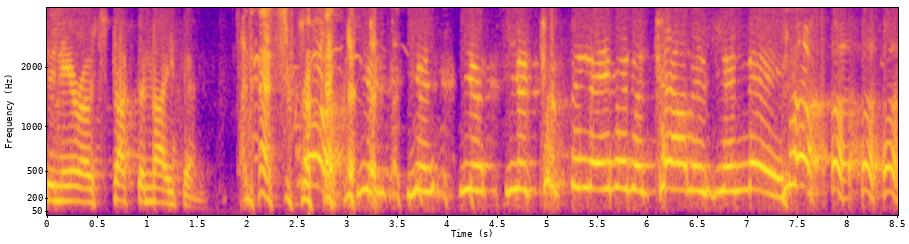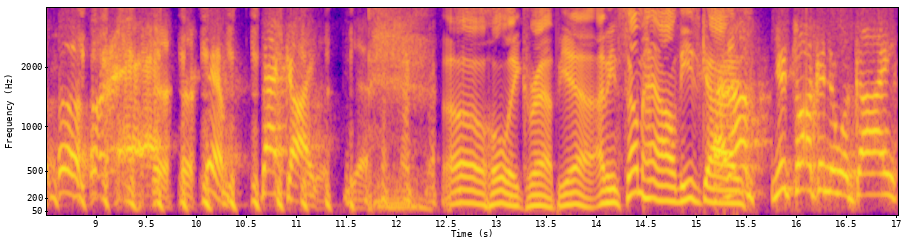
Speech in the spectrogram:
De Niro stuck the knife in. That's right. Oh, you, you, you, you took the name of the town as your name. Him, that guy. Yeah. Oh, holy crap. Yeah. I mean, somehow these guys. You're talking to a guy.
